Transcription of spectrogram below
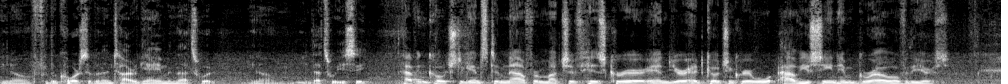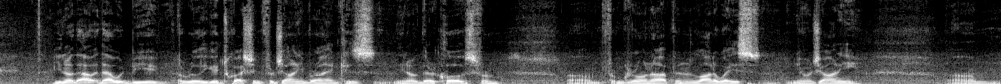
you know, for the course of an entire game, and that's what you know. That's what you see. Having coached against him now for much of his career and your head coaching career, how have you seen him grow over the years? You know that that would be a really good question for Johnnie Bryant because you know they're close from um, from growing up, and in a lot of ways, you know Johnnie um,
